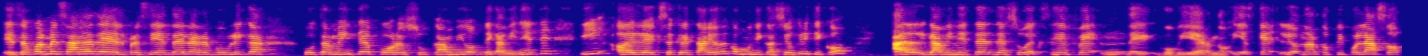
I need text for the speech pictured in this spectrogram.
Ese fue el mensaje del presidente de la República justamente por su cambio de gabinete y el exsecretario de comunicación criticó al gabinete de su ex jefe de gobierno. Y es que Leonardo Pipolazo,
